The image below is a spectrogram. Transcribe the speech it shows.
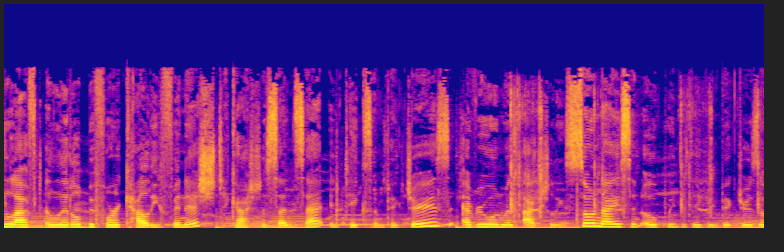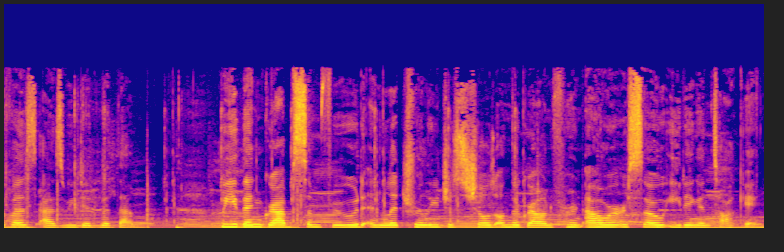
Left a little before Kali finished to catch the sunset and take some pictures. Everyone was actually so nice and open to taking pictures of us as we did with them. We then grabbed some food and literally just chilled on the ground for an hour or so eating and talking.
